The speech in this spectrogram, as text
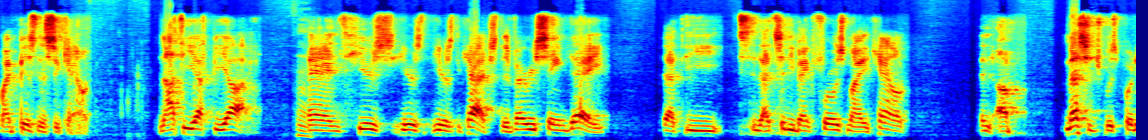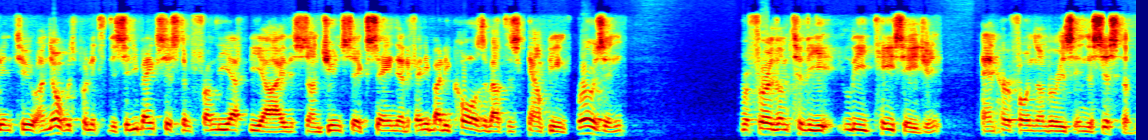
my business account, not the FBI. Hmm. And here's here's here's the catch: the very same day that the that Citibank froze my account, and a message was put into a note was put into the Citibank system from the FBI. This is on June 6th, saying that if anybody calls about this account being frozen, refer them to the lead case agent, and her phone number is in the system.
